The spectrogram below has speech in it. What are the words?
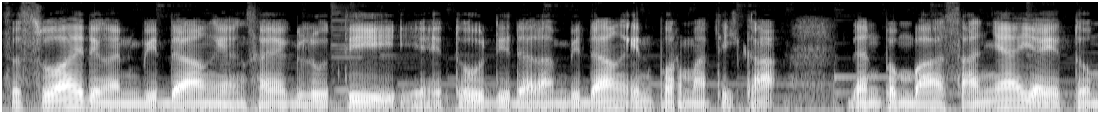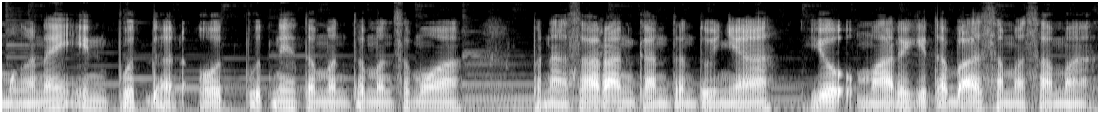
sesuai dengan bidang yang saya geluti yaitu di dalam bidang informatika dan pembahasannya yaitu mengenai input dan output nih teman-teman semua. Penasaran kan tentunya? Yuk mari kita bahas sama-sama.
